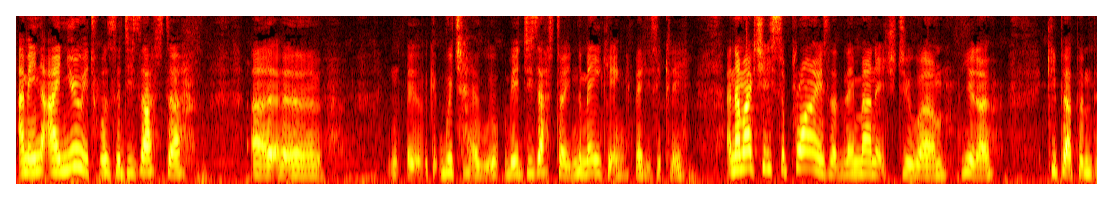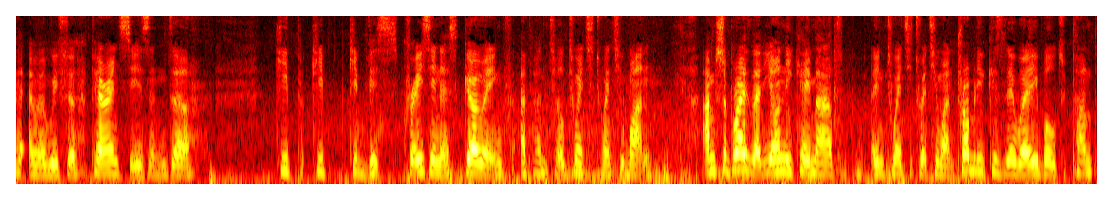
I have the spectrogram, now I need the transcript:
I mean, I knew it was a disaster, uh, which a disaster in the making, basically. And I'm actually surprised that they managed to, um, you know, keep up with appearances and keep keep keep this craziness going up until 2021. I'm surprised that he only came out in 2021, probably because they were able to pump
